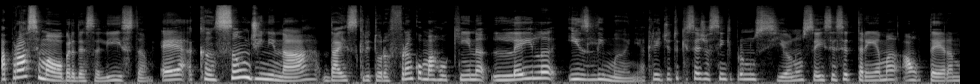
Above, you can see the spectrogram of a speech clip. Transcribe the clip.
A próxima obra dessa lista é a Canção de Ninar, da escritora franco-marroquina Leila Islimani. Acredito que seja assim que pronuncia. Eu não sei se esse trema altera no,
